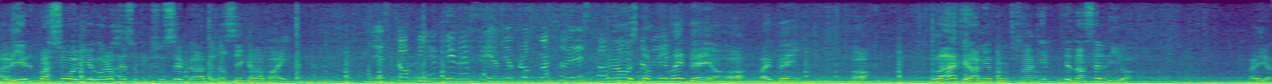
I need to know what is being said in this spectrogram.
Ali ele passou ali, agora o resto eu fico sossegado, eu já sei que ela vai. E esse topinho aqui, né, Cia? A minha preocupação era esse topinho Não, esse também. topinho vai bem, ó, ó, vai bem. Ó. Lá que a minha preocupação é aquele pedaço ali, ó. Aí, ó.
